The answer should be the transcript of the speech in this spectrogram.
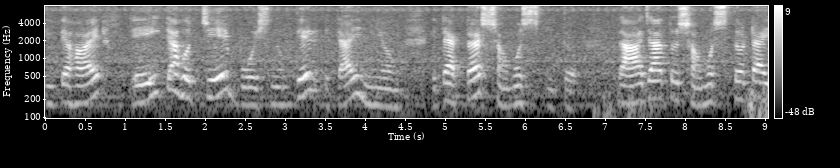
দিতে হয়। এইটা হচ্ছে বৈষ্ণবদের এটাই নিয়ম। এটা একটা সংস্কৃত। রাজা তো সমস্তটাই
